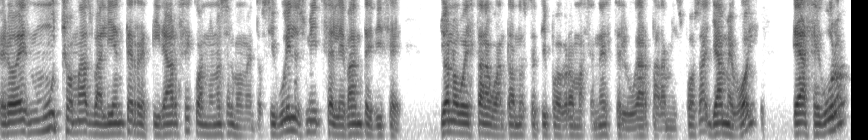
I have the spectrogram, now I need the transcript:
pero es mucho más valiente retirarse cuando no es el momento. Si Will Smith se levanta y dice, yo no voy a estar aguantando este tipo de bromas en este lugar para mi esposa, ya me voy, te aseguro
